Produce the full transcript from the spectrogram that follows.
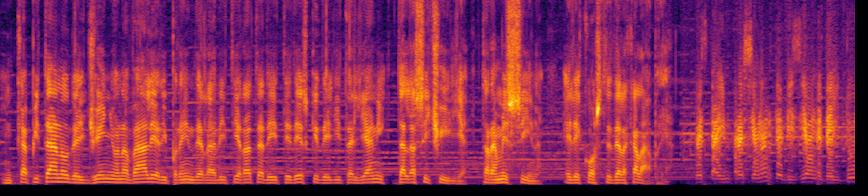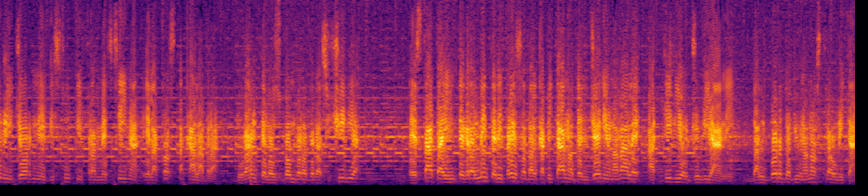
Un capitano del genio navale riprende la ritirata dei tedeschi e degli italiani dalla Sicilia, tra Messina e le coste della Calabria. Questa impressionante visione dei duri giorni vissuti fra Messina e la costa calabra durante lo sgombero della Sicilia è stata integralmente ripresa dal capitano del genio navale Attilio Giuliani dal bordo di una nostra unità.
